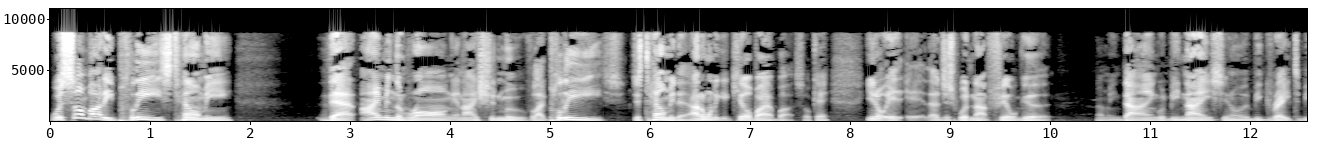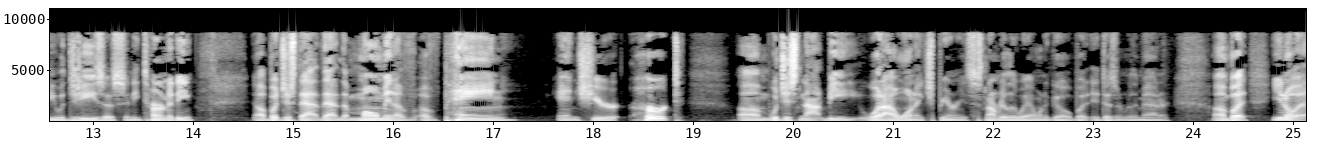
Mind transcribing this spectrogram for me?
would somebody please tell me that I'm in the wrong and I should move? Like, please, just tell me that. I don't want to get killed by a bus. Okay, you know, it, it, that just would not feel good. I mean, dying would be nice. You know, it'd be great to be with Jesus in eternity, uh, but just that that the moment of of pain and sheer hurt um, would just not be what I want to experience. It's not really the way I want to go, but it doesn't really matter. Um, but you know,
